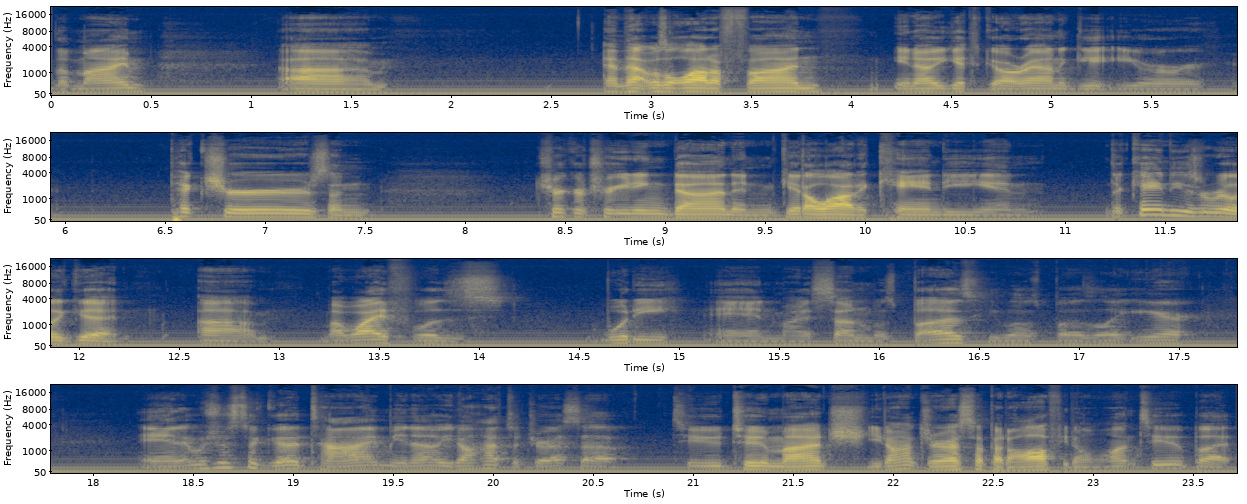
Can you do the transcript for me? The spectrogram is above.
the mime. Um, and that was a lot of fun. You know, you get to go around and get your pictures and trick or treating done and get a lot of candy. And the candies are really good. Um, my wife was Woody and my son was Buzz. He loves Buzz Lightyear. And it was just a good time. You know, you don't have to dress up too too much. You don't have to dress up at all if you don't want to, but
